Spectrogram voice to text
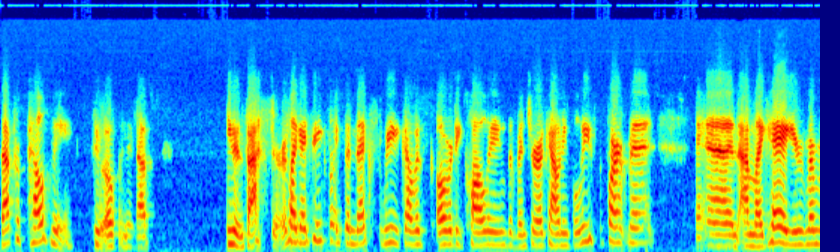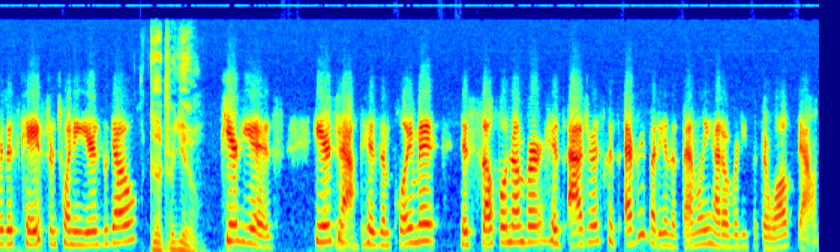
that propelled me to open it up even faster. Like, I think like the next week, I was already calling the Ventura County Police Department. And I'm like, Hey, you remember this case from 20 years ago? Good for you. Here he is. Here's Yeah. his, his employment, his cell phone number, his address, because everybody in the family had already put their walls down.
